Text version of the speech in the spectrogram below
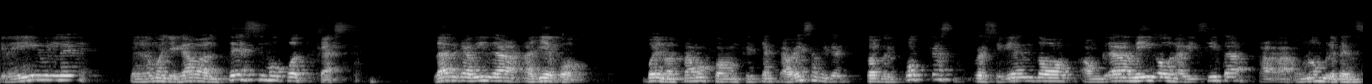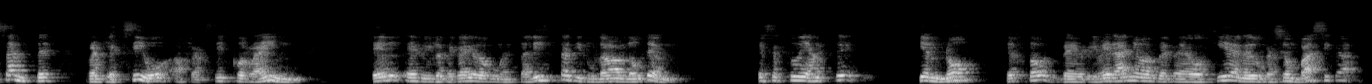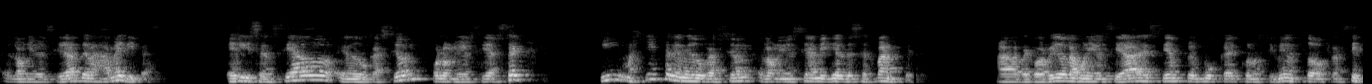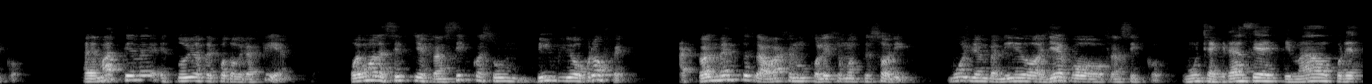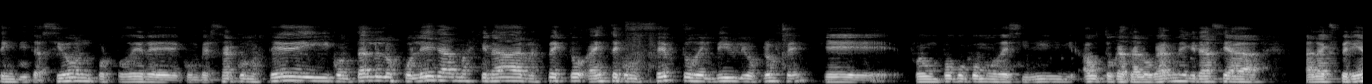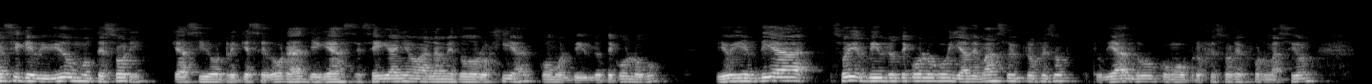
Increíble, pero hemos llegado al décimo podcast. Larga vida a Yepo. Bueno, estamos con Cristian Cabeza, director del podcast, recibiendo a un gran amigo, una visita a un hombre pensante, reflexivo, a Francisco Raín. Él es bibliotecario documentalista titulado en la. Es estudiante, quien no, ¿cierto?, de primer año de pedagogía en educación básica en la Universidad de las Américas es licenciado en Educación por la Universidad SEC y magíster en Educación en la Universidad Miguel de Cervantes. Ha recorrido las universidades siempre en busca del conocimiento, Francisco. Además tiene estudios de fotografía. Podemos decir que Francisco es un biblioprofe. Actualmente trabaja en un colegio Montessori muy bienvenido a Yepo, Francisco. Muchas gracias, estimados, por esta invitación, por poder eh, conversar con ustedes y contarle a los colegas más que nada respecto a este concepto del biblioprofe, que fue un poco como decidí autocatalogarme gracias a la experiencia que he vivido en Montessori, que ha sido enriquecedora. Llegué hace seis años a la metodología como el bibliotecólogo y hoy en día soy el bibliotecólogo y además soy profesor estudiando como profesor en formación,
